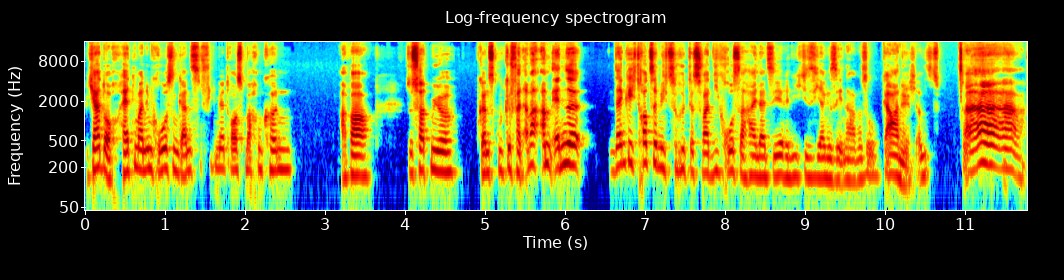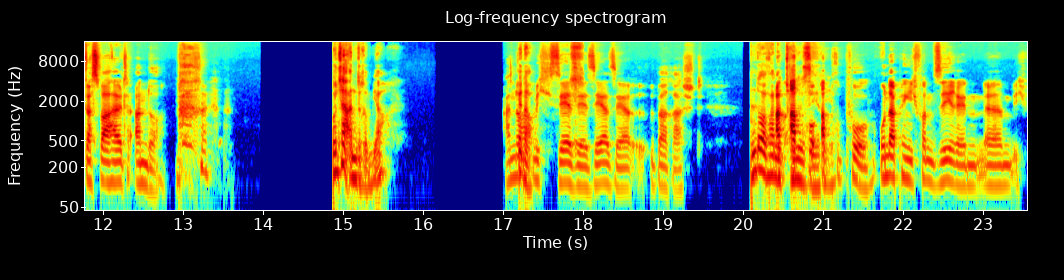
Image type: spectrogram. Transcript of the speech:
ja doch, hätte man im Großen und Ganzen viel mehr draus machen können. Aber das hat mir ganz gut gefallen. Aber am Ende denke ich trotzdem nicht zurück. Das war die große Highlight-Serie, die ich dieses Jahr gesehen habe. So gar Nee. nicht. Und, ah, Das war halt Andor. unter anderem, ja. Andor Genau. hat mich sehr, sehr, sehr, sehr äh, überrascht. Andor war eine Ap tolle Serie. apropos, unabhängig von Serien, ähm, ich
